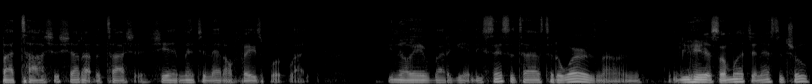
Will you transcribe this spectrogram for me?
by Tasha. Shout out to Tasha. She had mentioned that on Facebook. Like, you know, everybody getting desensitized to the words now, and you hear it so much, and that's the truth.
